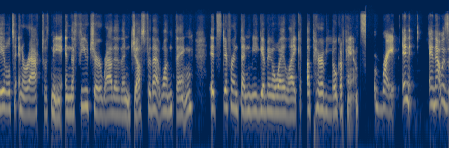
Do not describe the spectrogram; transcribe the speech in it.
be able to interact with me in the future rather than just for that one thing. It's different than me giving away like a pair of yoga pants. Right. And and that was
